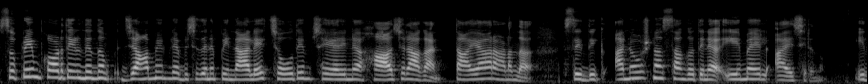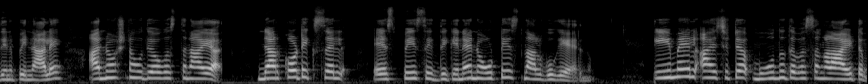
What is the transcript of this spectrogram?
സുപ്രീം കോടതിയിൽ നിന്നും ജാമ്യം ലഭിച്ചതിന് പിന്നാലെ ചോദ്യം ചെയ്യലിന് ഹാജരാകാൻ തയ്യാറാണെന്ന് സിദ്ദിഖ് അന്വേഷണ സംഘത്തിന് ഇമെയിൽ അയച്ചിരുന്നു. ഇതിന് പിന്നാലെ അന്വേഷണ ഉദ്യോഗസ്ഥനായ നർക്കോട്ടിക് സെൽ എസ് പി സിദ്ദിഖിന് നോട്ടീസ് നൽകുകയായിരുന്നു. ഇമെയിൽ അയച്ചിട്ട് മൂന്ന് ദിവസങ്ങളായിട്ടും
